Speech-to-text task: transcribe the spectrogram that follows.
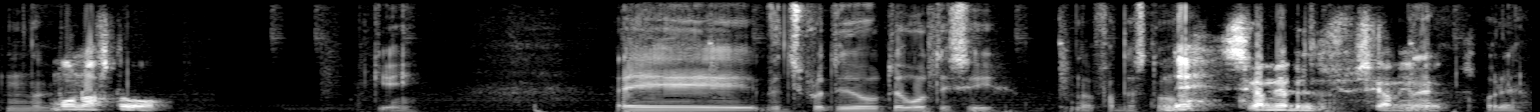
Ναι. Μόνο αυτό. Okay. Ε, δεν τις προτείνω ούτε εγώ ούτε εσύ, να φανταστώ. Ναι, σε καμία περίπτωση. Σε καμία Ναι, περίπτωση. ωραία.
